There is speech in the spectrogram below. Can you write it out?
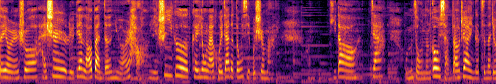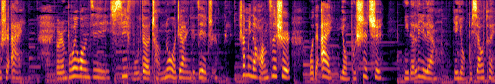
所以有人说，还是旅店老板的女儿好，也是一个可以用来回家的东西，不是吗？嗯，提到家，我们总能够想到这样一个字，那就是爱。有人不会忘记西服的承诺这样一个戒指，上面的黄字是“我的爱永不逝去，你的力量也永不消退”。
